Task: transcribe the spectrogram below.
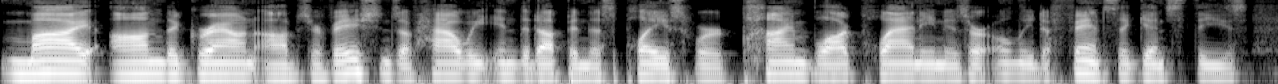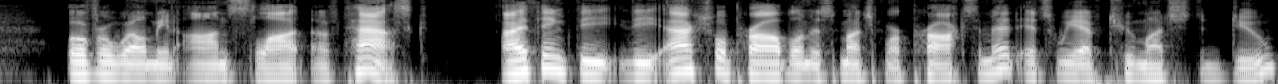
my on the ground observations of how we ended up in this place where time block planning is our only defense against these overwhelming onslaught of tasks. I think the the actual problem is much more proximate. It's we have too much to do.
